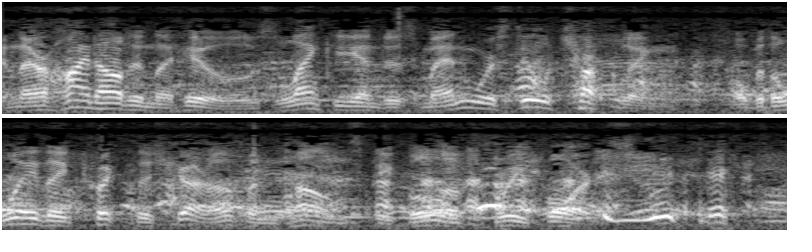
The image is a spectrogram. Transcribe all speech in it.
In their hideout in the hills, Lanky and his men were still chuckling over the way they tricked the sheriff and townspeople of Three Forks.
